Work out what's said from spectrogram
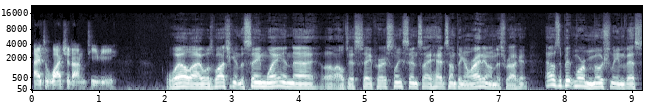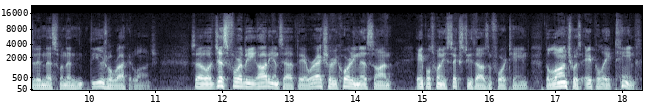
I had to watch it on TV. Well, I was watching it the same way, and uh, well, I'll just say personally, since I had something in writing on this rocket, I was a bit more emotionally invested in this one than the usual rocket launch. So, just for the audience out there, we're actually recording this on April 26, 2014. The launch was April 18th,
